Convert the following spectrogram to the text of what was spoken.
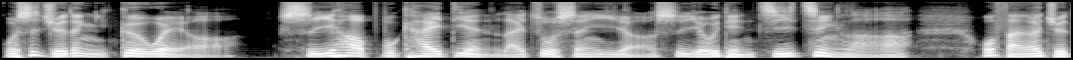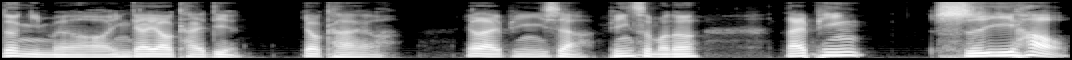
我是觉得你各位啊，十一号不开店来做生意啊，是有点激进了啊。我反而觉得你们啊，应该要开店，要开啊，要来拼一下，拼什么呢？来拼十一号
